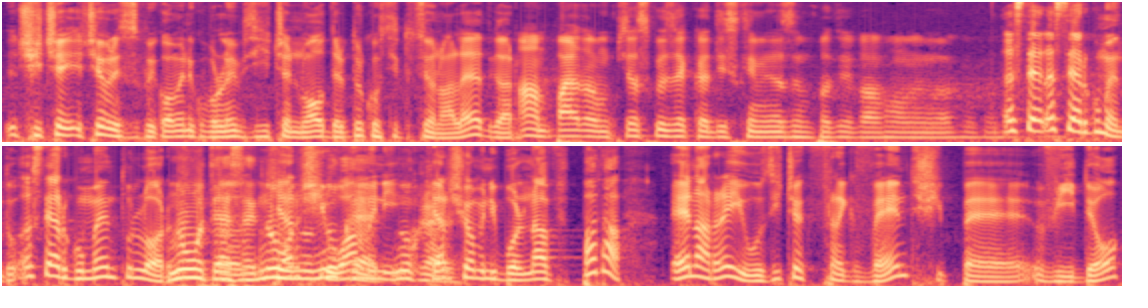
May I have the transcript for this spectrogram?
check. Și ce, ce vrei să spui? Că oamenii cu probleme psihice nu au drepturi constituționale, Edgar? Am, pardon, îmi cer scuze că discriminez împotriva oamenilor. Ăsta e, ăsta e argumentul. Ăsta e argumentul lor. Nu, trebuie să- Uh, nu, chiar nu, și nu cred, oamenii, nu cred. Chiar și oamenii bolnavi. Ba da, NRA-ul zice frecvent și pe video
